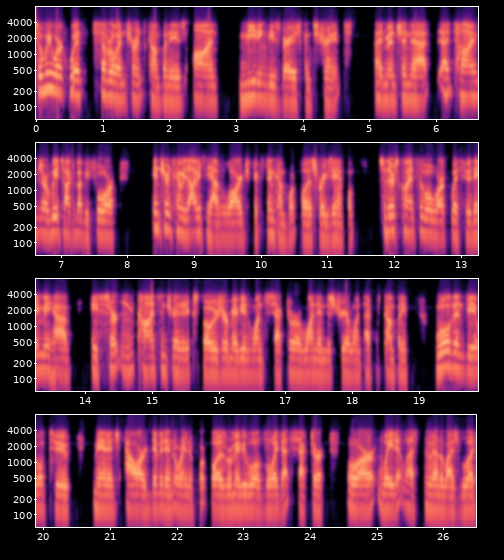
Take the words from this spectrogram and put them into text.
So we work with several insurance companies on meeting these various constraints. I had mentioned that at times, or we had talked about before, insurance companies obviously have large fixed income portfolios, for example. So there's clients that we'll work with who they may have a certain concentrated exposure, maybe in one sector or one industry or one type of company. We'll then be able to manage our dividend oriented portfolios where maybe we'll avoid that sector or weight it less than we otherwise would.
